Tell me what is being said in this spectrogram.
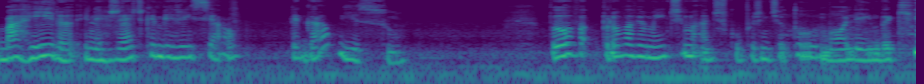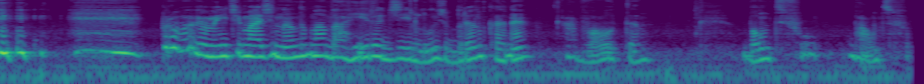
barreira energética emergencial. Legal isso. Prova provavelmente, ah, desculpa, gente, eu tô mole ainda aqui. provavelmente imaginando uma barreira de luz branca, né? À volta. Bountiful, bountiful.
